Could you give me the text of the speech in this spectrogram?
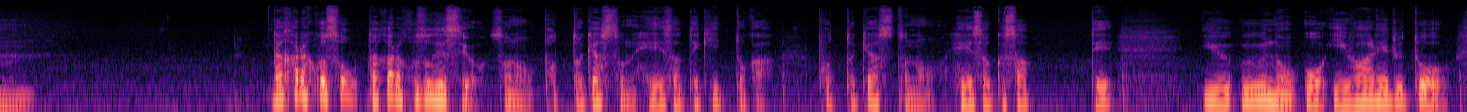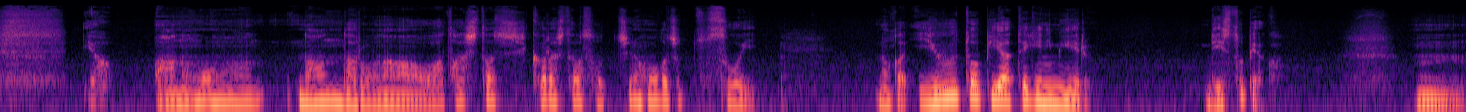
うん、だからこそだからこそですよ。そのポッドキャストの閉鎖的とかポッドキャストの閉塞さっていうのを言われるといやあのなんだろうな私たちからしたらそっちの方がちょっとすごいなんかユートピア的に見える。ディストピアか。うん。っ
